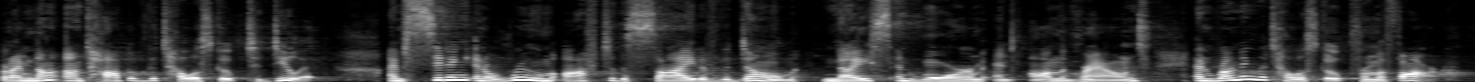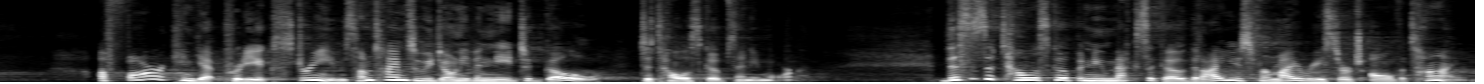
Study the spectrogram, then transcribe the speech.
but I'm not on top of the telescope to do it. I'm sitting in a room off to the side of the dome, nice and warm and on the ground, and running the telescope from afar. Afar can get pretty extreme. Sometimes we don't even need to go to telescopes anymore. This is a telescope in New Mexico that I use for my research all the time,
